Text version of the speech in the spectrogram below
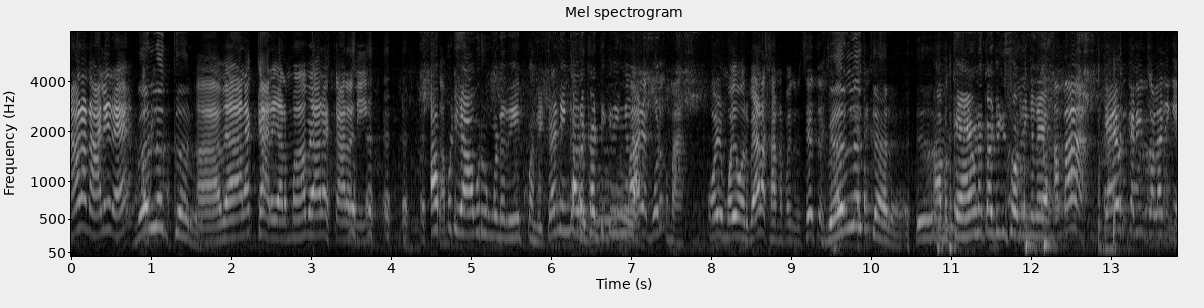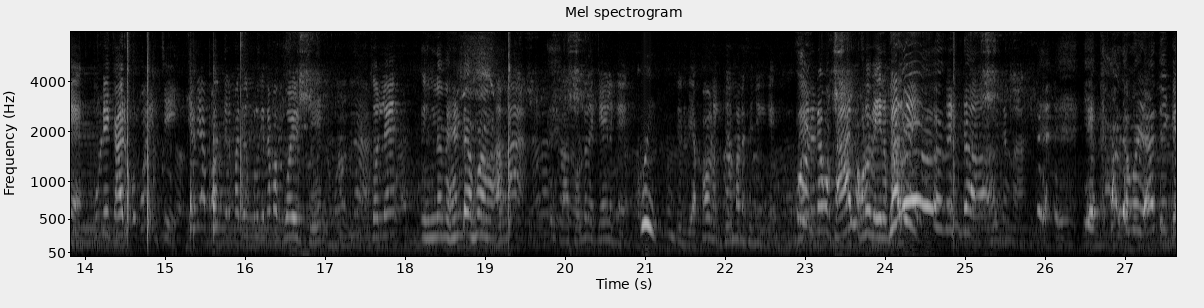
நானா நாளிறேன் வெளுக்கர். வேலைக்காரையம்மா வேலைக்கார நீ. அப்படி அவரு உங்களை ரேப் பண்ணிட்டா நீங்க அவரை கட்டிக்கிறீங்களா? வாழை போடுங்கம்மா. போய் போய் ஒரு வேலைக்காரனை போய் சேர்த்து வச்சு. வெளுக்கர். அப்ப கேவனை கட்டிக்க சொல்றீங்களே. அம்மா கேவன் கடின்னு சொல்லாதீங்க. உங்களுடைய கருப்பு உங்களுக்கு என்னமா போயிடுச்சு? சொல்லு. இல்ல வேண்டாமா அம்மா நான் சொல்றதை கேளுங்க. என்னுடைய அப்பா நீங்க திருமணம் செஞ்சீங்க வேணும்னா உன் கால்ல கூட வேறு வேண்டாம் என்னம்மா? என் காலை விழாதீங்க.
